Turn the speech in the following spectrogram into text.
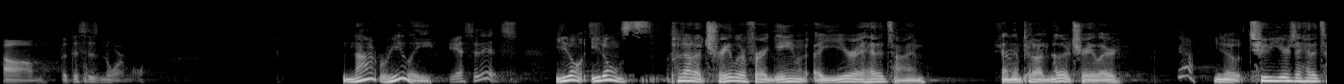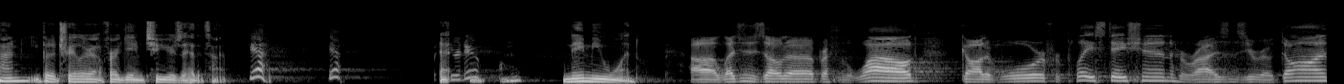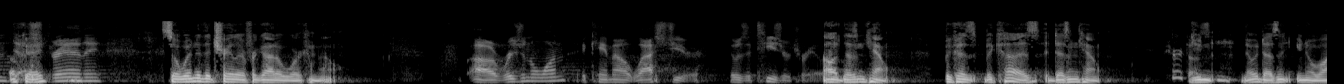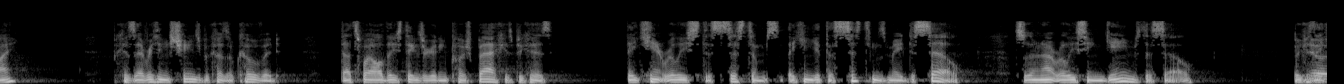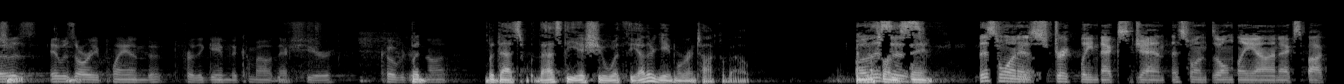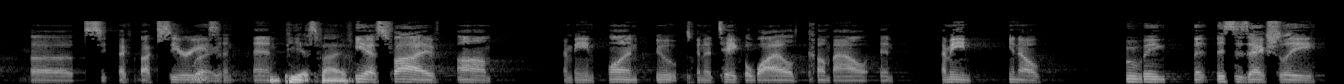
um, but this is normal. Not really. Yes, it is. You don't. You don't put out a trailer for a game a year ahead of time, and then put out another trailer. Yeah. You know, two years ahead of time. You put a trailer out for a game two years ahead of time. Yeah, yeah, Uh, sure do. Name me one. Uh, Legend of Zelda: Breath of the Wild, God of War for PlayStation, Horizon Zero Dawn, Okay. Death Stranding. So when did the trailer for God of War come out? Uh, original one, it came out last year. It was a teaser trailer. Oh, it doesn't count because because it doesn't count. Sure, it does. You, no, it doesn't. You know why? Because everything's changed because of COVID. That's why all these things are getting pushed back. Is because they can't release the systems. They can get the systems made to sell. so they're not releasing games to sell because No, it was it was already planned for the game to come out next year, COVID But- or not. But that's that's the issue with the other game we're going to talk about. Well, this that's what I'm is this one is strictly next gen. This one's only on Xbox uh, Xbox Series Right. and, and PS5. PS5. Um, I mean, one knew it was going to take a while to come out, and I mean, you know, moving that this is actually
